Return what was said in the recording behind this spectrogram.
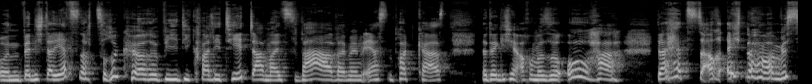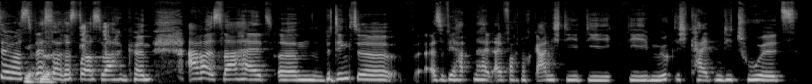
und wenn ich da jetzt noch zurückhöre, wie die Qualität damals war bei meinem ersten Podcast, da denke ich mir auch immer so, oha, da hättest du auch echt noch mal ein bisschen was Besseres draus machen können. Aber es war halt ähm, bedingte, also wir hatten halt einfach noch gar nicht die, die, die Möglichkeiten, die Tools.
